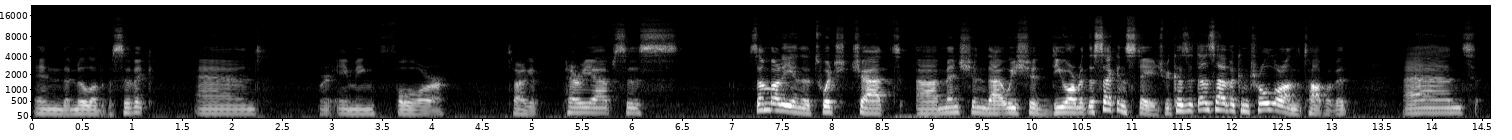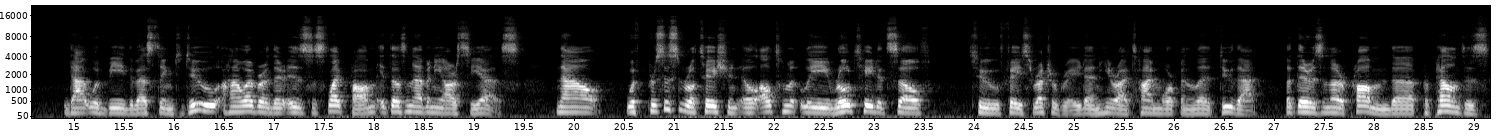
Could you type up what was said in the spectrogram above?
in the middle of the Pacific, and we're aiming for target periapsis. Somebody in the Twitch chat uh, mentioned that we should deorbit the second stage because it does have a controller on the top of it, and that would be the best thing to do. However, there is a slight problem. It doesn't have any RCS. Now, with persistent rotation, it'll ultimately rotate itself to face retrograde, and here I time warp and let it do that. But there is another problem. The propellant is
